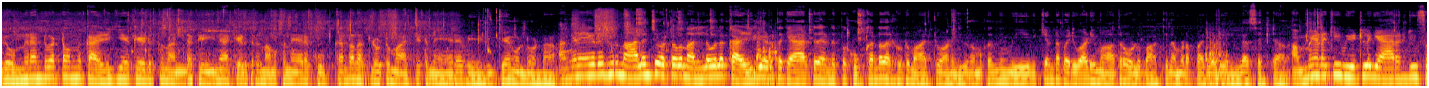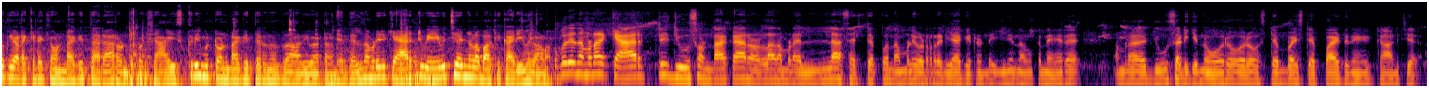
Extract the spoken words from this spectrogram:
ഇത് ഒന്ന് രണ്ട് വട്ടം ഒന്ന് കഴുകിയൊക്കെ എടുത്ത് നല്ല ക്ലീൻ ആക്കി എടുത്തിട്ട് നമുക്ക് നേരെ കുക്കറിന്റെ തട്ടിലോട്ട് മാറ്റിയിട്ട് നേരെ വേവിക്കാൻ കൊണ്ടുകൊണ്ടാണ്. അങ്ങനെ ഏകദേശം ഒരു നാലഞ്ച് വട്ടമൊക്കെ നല്ലപോലെ കഴുകിയെടുത്ത ക്യാരറ്റ് തന്നെ ഇപ്പോൾ കുക്കറിന്റെ തട്ടിലോട്ട് മാറ്റുവാണെങ്കിൽ നമുക്കൊന്നും വേവിക്കേണ്ട പരിപാടി മാത്രമേ ഉള്ളൂ. ബാക്കി നമ്മുടെ പരിപാടി എല്ലാം സെറ്റാണ് അമ്മ ഇടയ്ക്ക് വീട്ടിൽ ക്യാരറ്റ് ജ്യൂസൊക്കെ ഇടയ്ക്കിടയ്ക്ക് ഉണ്ടാക്കി തരാറുണ്ട്. പക്ഷേ ഐസ്ക്രീം ഇട്ട് ഉണ്ടാക്കി തരുന്നത് ആദ്യമായിട്ടാണ്. എന്തായാലും നമ്മുടെ ഒരു ക്യാരറ്റ് വേവിച്ച് കഴിഞ്ഞുള്ള ബാക്കി കാര്യങ്ങൾ കാണാം. അപ്പോൾ നമ്മുടെ ക്യാരറ്റ് ജ്യൂസ് ഉണ്ടാക്കാനുള്ള നമ്മുടെ എല്ലാ സെറ്റപ്പും നമ്മൾ ഇവിടെ റെഡി ആക്കിയിട്ടുണ്ട് ഇനി നമുക്ക് നേരെ നമ്മുടെ ജ്യൂസ് അടിക്കുന്ന ഓരോ ഓരോ സ്റ്റെപ്പ് ബൈ സ്റ്റെപ്പ് ആയിട്ട് നിങ്ങൾക്ക് കാണിച്ചു തരാം.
